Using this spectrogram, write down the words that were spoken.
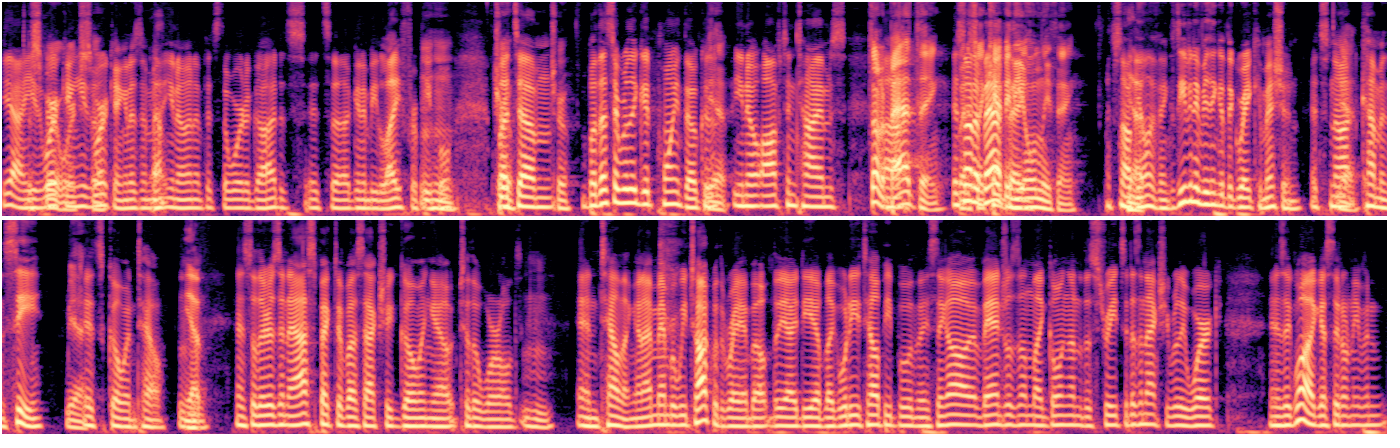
The he's working. works, he's so- working. It doesn't Yeah. matter, you know. And if it's the word of God, it's it's uh, going to be life for people. Mhm. True, But um, true. but that's a really good point though, because Yeah. you know, oftentimes it's not a uh, bad thing. it's but not a like, bad can't be the only thing. it's not the only thing. Because even if you think of the Great Commission, it's not Yeah. come and see; Yeah, it's go and tell. Yep. And so there's an aspect of us actually going out to the world Mhm. and telling. And I remember we talked with Ray about the idea of like, what do you tell people when they think, oh, evangelism, like going onto the streets, it doesn't actually really work. And he's like, well, I guess they don't even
